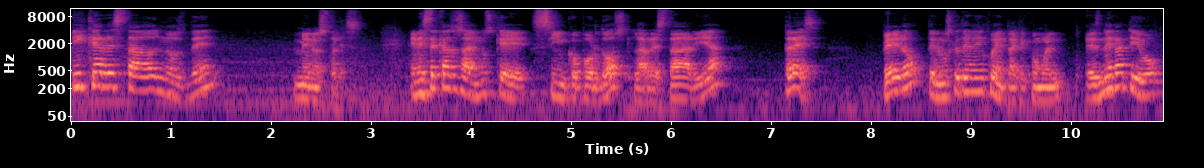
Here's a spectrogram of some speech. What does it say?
y que restados nos den menos 3. En este caso sabemos que 5 por 2, la resta daría 3. Pero tenemos que tener en cuenta que como es negativo,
